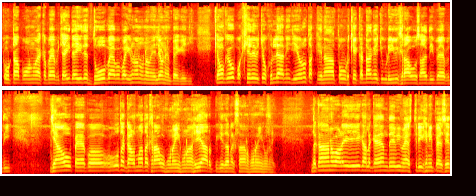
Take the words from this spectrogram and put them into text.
ਟੋਟਾ ਪਾਉਣ ਨੂੰ ਇੱਕ ਪੈਪ ਚਾਹੀਦਾ ਜੀ ਤੇ ਦੋ ਪੈਪ ਬਾਈ ਹੁਣਾਂ ਨੂੰ ਨਵੇਂ ਲਿਆਉਣੇ ਪੈ ਗਏ ਜੀ। ਕਿਉਂਕਿ ਉਹ ਪੱਖੇ ਦੇ ਵਿੱਚੋਂ ਖੁੱਲਿਆ ਨਹੀਂ, ਜੇ ਉਹਨੂੰ ਧੱਕੇ ਨਾਲ ਤੋੜ ਕੇ ਕੱਢਾਂਗੇ, ਚੂੜੀ ਵੀ ਖਰਾਬ ਹੋ ਸਕਦੀ ਪੈਪ ਦੀ। ਜਾਂ ਉਹ ਪੈਪ, ਉਹ ਤਾਂ ਗਲਮਾ ਤਾਂ ਖਰਾਬ ਹੋਣਾ ਹੀ ਹੋਣਾ 1000 ਰੁਪਏ ਦਾ ਨੁਕਸਾਨ ਹੋਣਾ ਹੀ ਹੋਣਾ ਜੀ। ਦੁਕਾਨ ਵਾਲੇ ਇਹ ਗੱਲ ਕਹਿ ਦਿੰਦੇ ਵੀ ਮੈਸਤਰੀ ਖਣੀ ਪੈਸੇ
